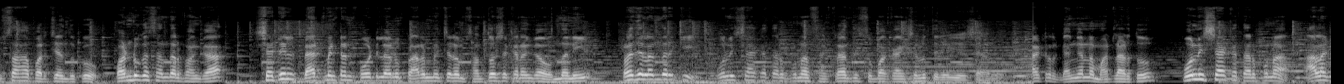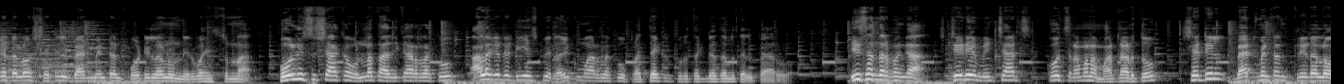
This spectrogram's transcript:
ఉత్సాహపరిచేందుకు పండుగ సందర్భంగా షటిల్ బ్యాడ్మింటన్ పోటీలను ప్రారంభించడం సంతోషకరంగా ఉందని ప్రజలందరికీ పోలీస్ శాఖ తరపున సంక్రాంతి శుభాకాంక్షలు తెలియజేశారు. డాక్టర్ గంగన్న మాట్లాడుతూ పోలీస్ శాఖ తరపున ఆలగడ్డలో షటిల్ బ్యాడ్మింటన్ పోటీలను నిర్వహిస్తున్న పోలీసు శాఖ ఉన్నతాధికారులకు ఆలగడ్డ డీఎస్పీ రవికుమార్లకు ప్రత్యేక కృతజ్ఞతలు తెలిపారు. ఈ సందర్భంగా స్టేడియం ఇన్ఛార్జ్ కోచ్ రమణ మాట్లాడుతూ షటిల్ బ్యాడ్మింటన్ క్రీడలో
